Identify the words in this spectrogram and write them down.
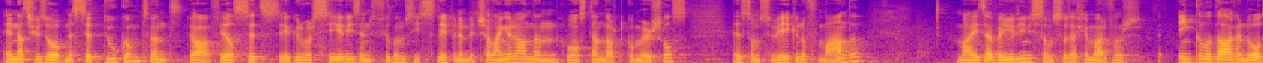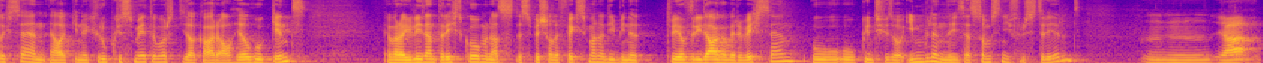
En als je zo op een set toekomt, want ja, veel sets, zeker voor series en films, die slepen een beetje langer aan dan gewoon standaard commercials. Hè, soms weken of maanden. Maar is dat bij jullie niet soms zo dat je maar voor enkele dagen nodig bent en eigenlijk in een groep gesmeten wordt die elkaar al heel goed kent? En waar jullie dan terechtkomen als de special effects mannen die binnen twee of drie dagen weer weg zijn? Hoe, hoe kun je zo inblenden? Is dat soms niet frustrerend? Mm, ja,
